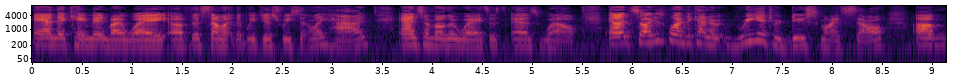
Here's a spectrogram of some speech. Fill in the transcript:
and they came in by way of the summit that we just recently had and some other ways as, as well and so i just wanted to kind of reintroduce myself um,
